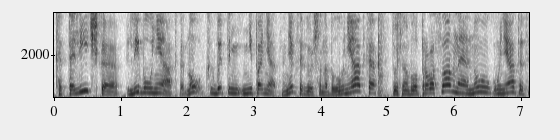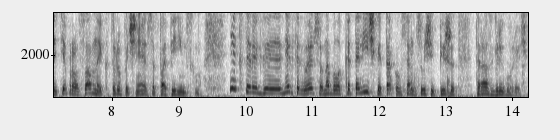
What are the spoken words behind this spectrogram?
католичка, либо униатка. Ну, как бы это непонятно. Некоторые говорят, что она была униатка, то есть она была православная, но униат это те православные, которые подчиняются Папе Римскому. Некоторые, некоторые говорят, что она была католичкой, так, во всяком случае, пишет Тарас Григорьевич.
